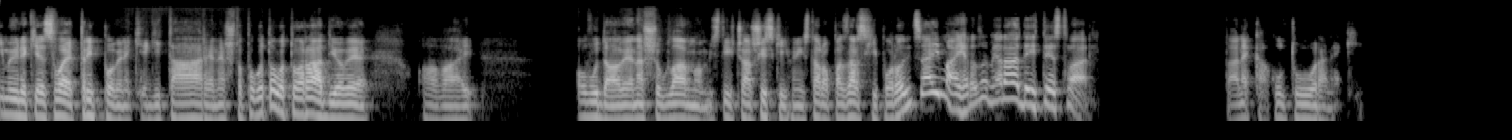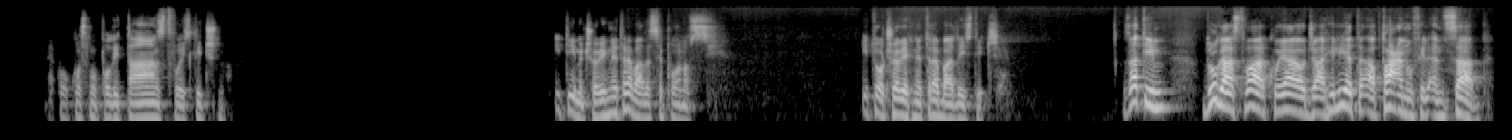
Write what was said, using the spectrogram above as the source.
Imaju neke svoje tripove, neke gitare, nešto. Pogotovo to radi ove, ovaj, ovu da ove naše uglavnom iz tih čaršijskih, menih staropazarskih porodica, ima ih, razumije, rade i te stvari. Ta neka kultura, neki. Neko kosmopolitanstvo i slično. I time čovjek ne treba da se ponosi. I to čovjek ne treba da ističe. Zatim, druga stvar koja je od džahilijeta, a ta'nu fil ansab.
